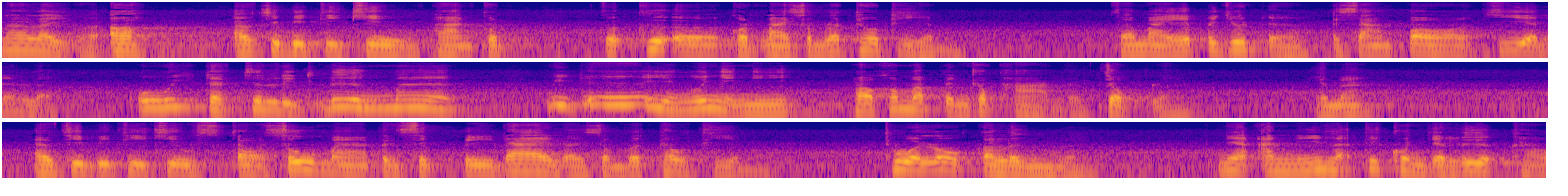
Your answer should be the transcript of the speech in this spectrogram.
น่าอะไรอีกวะอ๋อ LGBTQ ผ่านกฎกฎคือเออกฎหมายสมรสเท่าเทียม สมัยประยุทธ์เหรอไอ้สามปอเฮียนั่นเหรออุ้ยดัดจริตเรื่องมาก ไม่ได้อย่างงู้นอย่างนี้ พอเขามาเป็นเขาผ่านเลยจบเลย เห็นไหม LGBTQ ต่อสู้มาเป็นสิบปีได้เลย สมรสเท่าเทียม ทั่วโลกตะลึงเลย เนี่ยอันนี้แหละที่คนจะเลือกเขา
